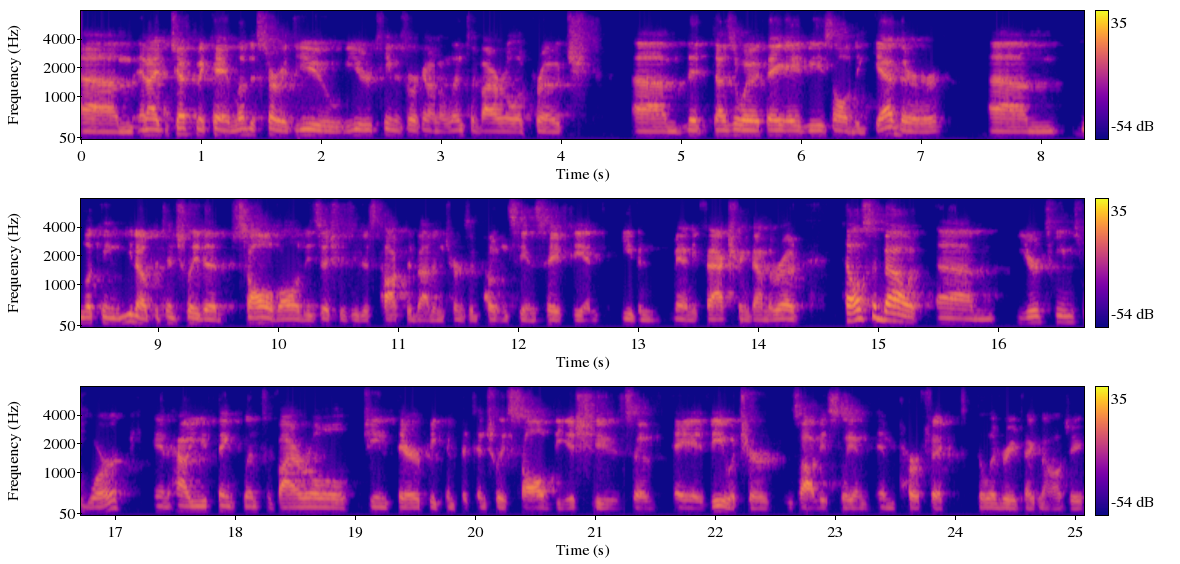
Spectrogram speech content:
Um, and I, Jeff McKay, I'd love to start with you. Your team is working on a lentiviral approach um, that does away with AAVs altogether. um, looking, you know, potentially to solve all of these issues we just talked about in terms of potency and safety and even manufacturing down the road. Tell us about um, your team's work and how you think lentiviral gene therapy can potentially solve the issues of AAV, which are is obviously an imperfect delivery technology.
